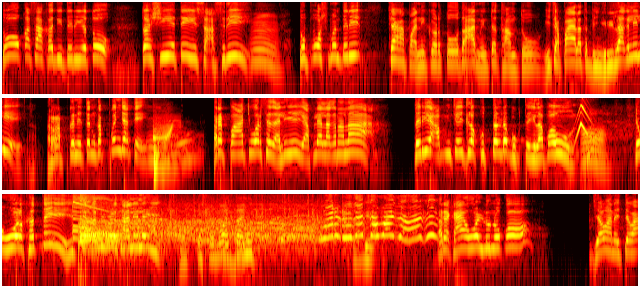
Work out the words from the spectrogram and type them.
तो कसा कधीतरी येतो. तशी येते ही सासरी. तो पोस्टमन तरी चहा पाणी करतो दहा मिनिटं थांबतो. हिच्या पायाला तर भिंगरी लागलेली आहे. रपकन येते गपकन जाते. अरे पाच वर्ष झाली आपल्या लग्नाला. तरी आमच्या इथला कुत्तलड भुकतं हिला पाहून. ते ओळखत नाही. वेळ चालेलं बोलताय अरे काय ओळडू नको? जेव्हा नाही तेव्हा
